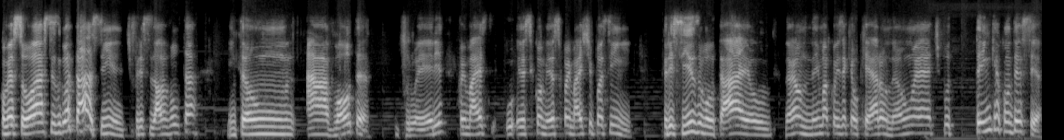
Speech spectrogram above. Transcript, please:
começou a se esgotar, assim, a gente precisava voltar. Então, a volta pro Eri foi mais, esse começo foi mais tipo assim, preciso voltar, eu, não é nenhuma coisa que eu quero ou não, é tipo, tem que acontecer.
